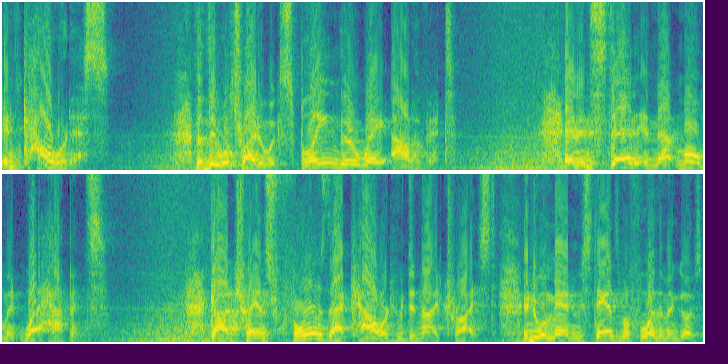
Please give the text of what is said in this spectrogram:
and cowardice, that they will try to explain their way out of it. And instead, in that moment, what happens? God transforms that coward who denied Christ into a man who stands before them and goes,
